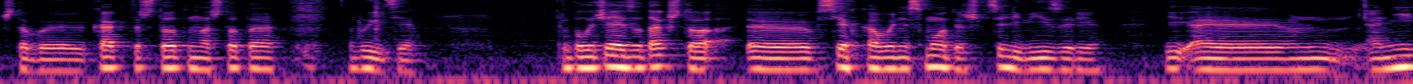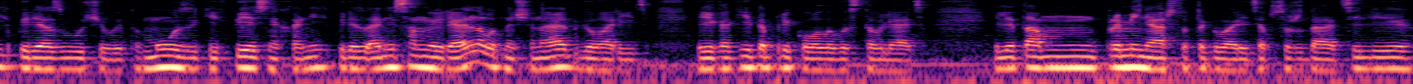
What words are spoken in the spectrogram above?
чтобы как-то что-то на что-то выйти. Получается так, что э, всех, кого не смотришь в телевизоре, и э, они их переозвучивают в музыке, в песнях, они их пере... они со мной реально вот начинают говорить или какие-то приколы выставлять, или там про меня что-то говорить, обсуждать, или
